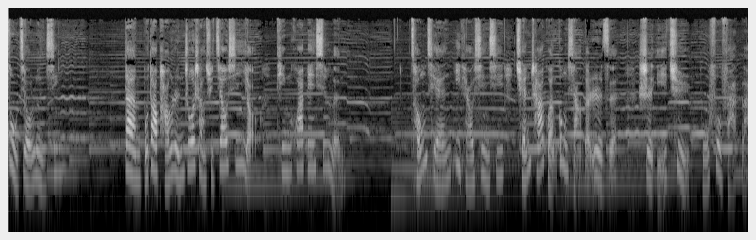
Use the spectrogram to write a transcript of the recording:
诉旧论新。但不到旁人桌上去交新友，听花边新闻。从前一条信息全茶馆共享的日子，是一去不复返了。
